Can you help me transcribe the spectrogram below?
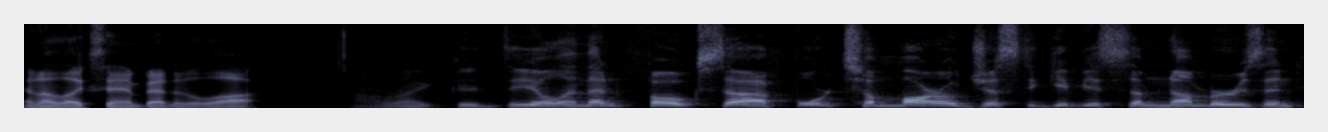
and I like Sam Bennett a lot. All right, good deal. And then, folks, uh, for tomorrow, just to give you some numbers, and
